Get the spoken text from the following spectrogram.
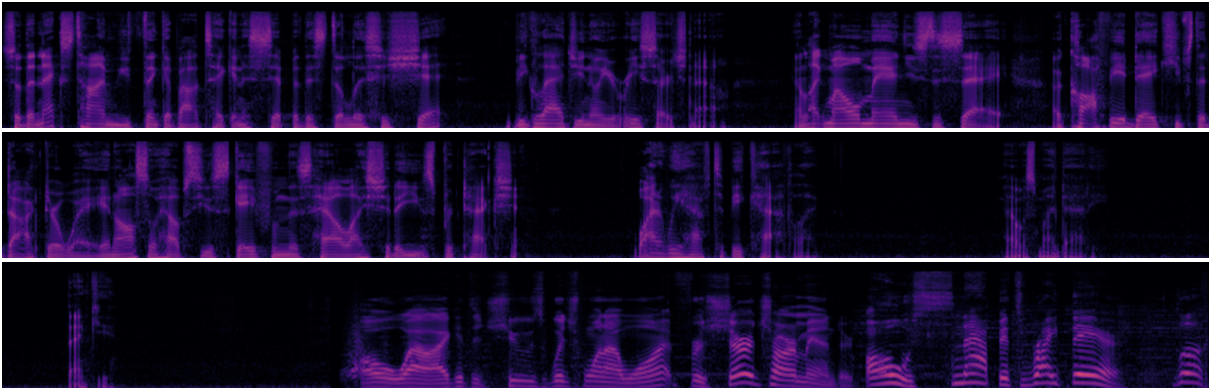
So the next time you think about taking a sip of this delicious shit, be glad you know your research now. And like my old man used to say, a coffee a day keeps the doctor away and also helps you escape from this hell I should have used protection. Why do we have to be Catholic? That was my daddy. Thank you. Oh wow, I get to choose which one I want? For sure, Charmander. Oh snap, it's right there. Look.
